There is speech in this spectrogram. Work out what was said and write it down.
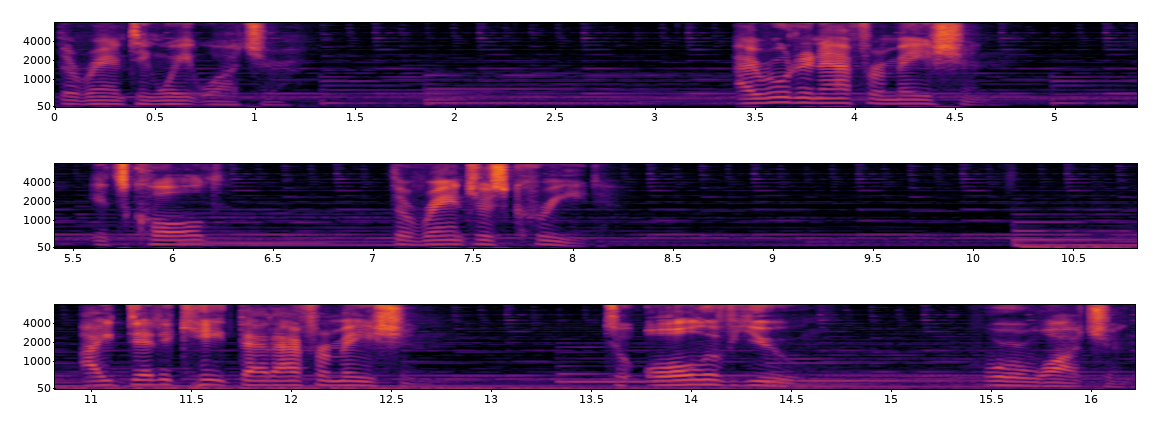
the Ranting Weight Watcher. I wrote an affirmation. It's called The Ranter's Creed. I dedicate that affirmation to all of you who are watching.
